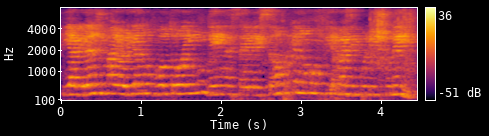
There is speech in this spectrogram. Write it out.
e a grande maioria não votou em ninguém nessa eleição porque não confia mais em político nenhum.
